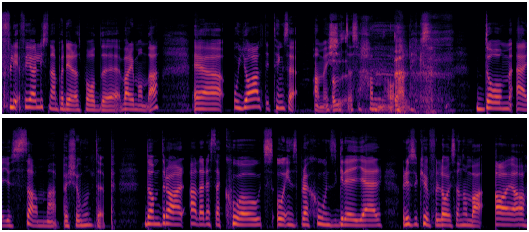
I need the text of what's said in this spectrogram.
fler, för jag lyssnar på deras podd eh, varje måndag. Eh, och jag har alltid tänkt så här, ja men shit alltså Hanna och Alex. De är ju samma person typ. De drar alla dessa quotes och inspirationsgrejer. Och det är så kul för Lojsan, hon bara, ja ja,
